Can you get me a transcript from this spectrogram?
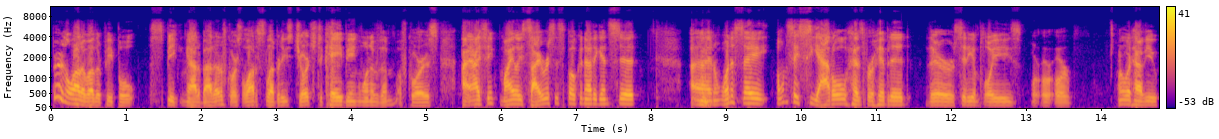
been a lot of other people speaking out about it. Of course, a lot of celebrities, George Takei being one of them. Of course, I, I think Miley Cyrus has spoken out against it. Hmm. I don't want to say I want to say Seattle has prohibited their city employees or, or, or or what have you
